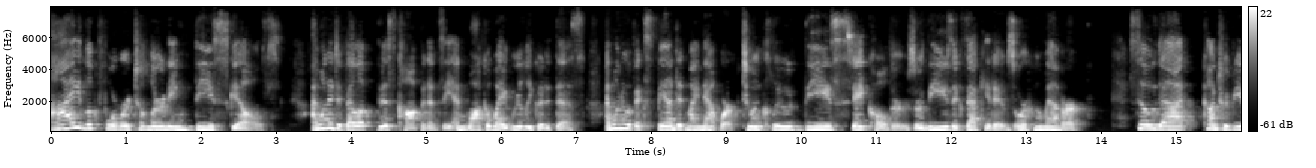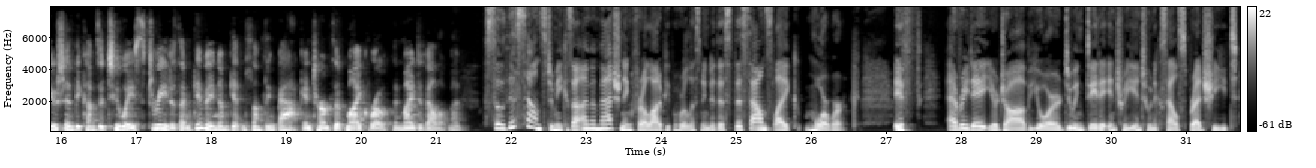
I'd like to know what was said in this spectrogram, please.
I look forward to learning these skills. I want to develop this competency and walk away really good at this. I want to have expanded my network to include these stakeholders or these executives or whomever so that contribution becomes a two way street. As I'm giving, I'm getting something back in terms of my growth and my development. So this sounds to me, because I'm imagining for a lot of people who are listening to this, this sounds like more work. If every day at your job, you're doing data entry into an Excel spreadsheet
